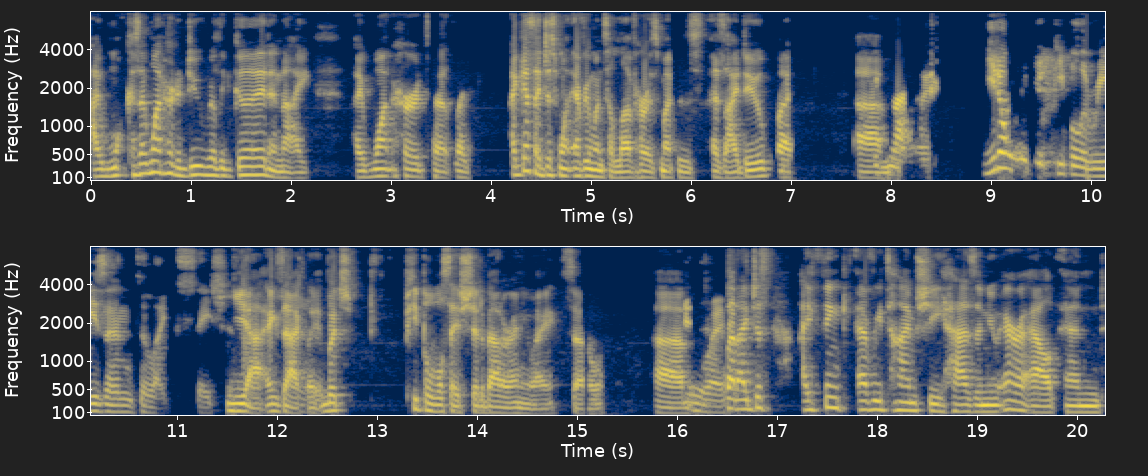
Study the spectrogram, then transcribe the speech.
I want because I want her to do really good, and I I want her to like. I guess I just want everyone to love her as much as as I do, but. Um, exactly. You don't want to give people a reason to like say shit. yeah, exactly. Which people will say shit about her anyway. So, um, Anyway, but I just I think every time she has a new era out and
